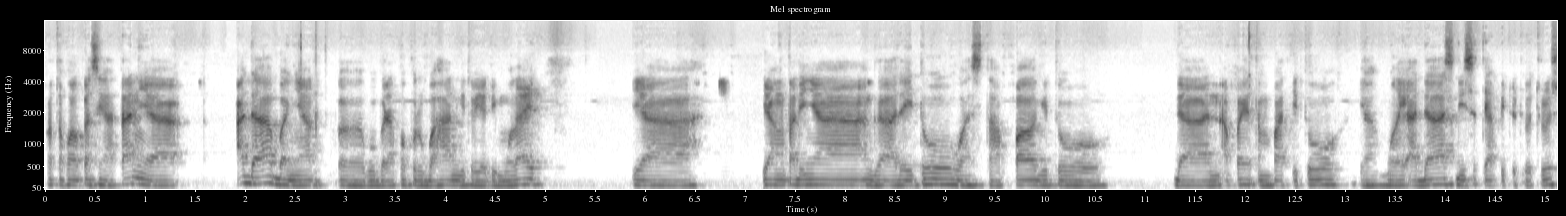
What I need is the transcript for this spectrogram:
protokol kesehatan ya ada banyak uh, beberapa perubahan gitu ya dimulai ya yang tadinya nggak ada itu wastafel gitu dan apa ya tempat itu ya mulai ada di setiap itu tuh. Terus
